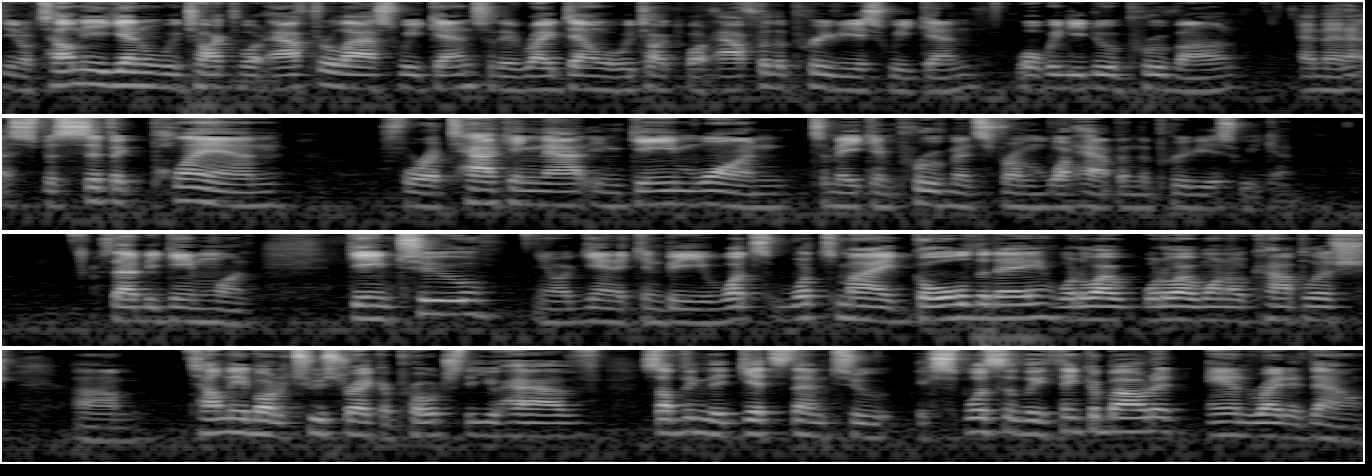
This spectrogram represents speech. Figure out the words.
you know, tell me again what we talked about after last weekend. So they write down what we talked about after the previous weekend, what we need to improve on, and then a specific plan for attacking that in game one to make improvements from what happened the previous weekend. So that'd be game one. Game two, you know, again, it can be what's what's my goal today? What do I what do I want to accomplish? Um, tell me about a two strike approach that you have, something that gets them to explicitly think about it and write it down.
